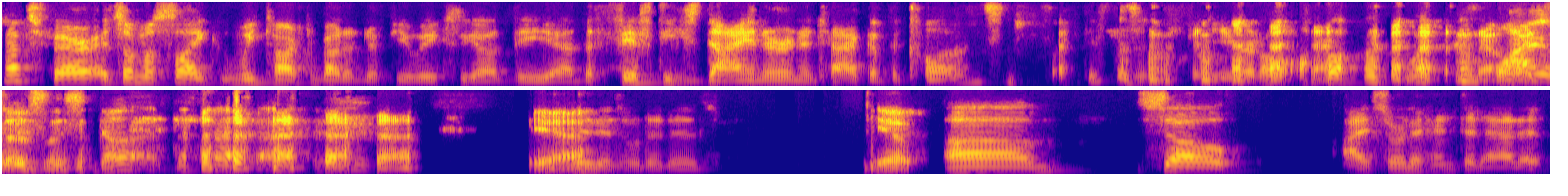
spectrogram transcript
That's fair. It's almost like we talked about it a few weeks ago. The uh, the '50s diner and Attack of the Clones. It's like this doesn't fit here at all. No, Why was this done? yeah. It is what it is. Yep. Um, so I sort of hinted at it.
